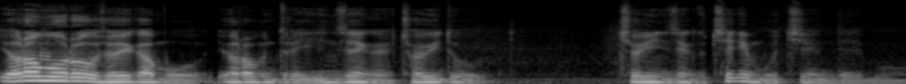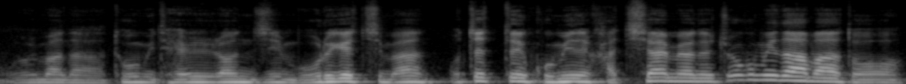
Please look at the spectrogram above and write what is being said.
여러모로 저희가 뭐 여러분들의 인생을 저희도 저희 인생도 책임 못 지는데 뭐 얼마나 도움이 될런지 모르겠지만 어쨌든 고민을 같이 하면은 조금이나마 더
